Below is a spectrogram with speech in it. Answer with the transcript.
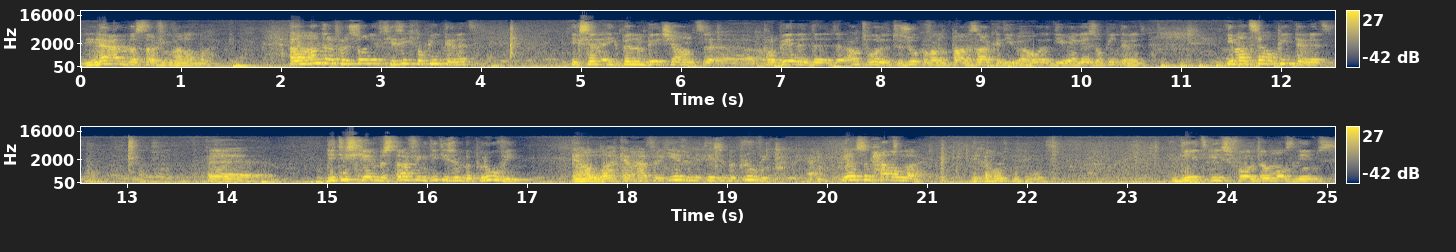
naam bestraffing van Allah. Een andere persoon heeft gezegd op internet, ik, ben, ik ben een beetje aan het uh, proberen de, de, antwoorden te zoeken van een paar zaken die wij horen, die wij lezen op internet. Iemand zei op internet, uh, dit is geen bestraffing, dit is een beproeving. En Allah kan haar vergeven met deze beproeving. Ja, subhanallah. Die gelooft nog niet. Dit is voor de moslims.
